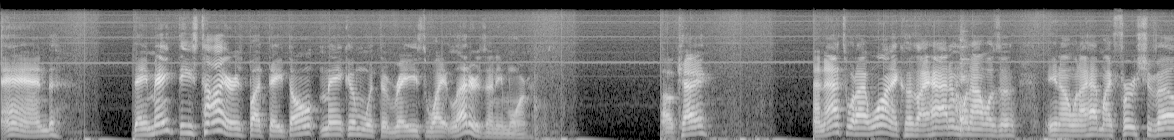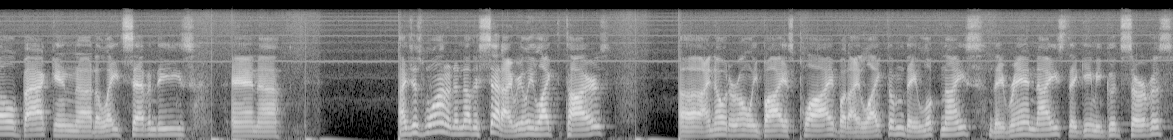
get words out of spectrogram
And they make these tires, but they don't make them with the raised white letters anymore. Okay? And that's what I wanted because I had them when I was a, you know, when I had my first Chevelle back in uh, the late 70s. And uh, I just wanted another set. I really like the tires. Uh, I know they're only bias ply, but I liked them. They look nice. They ran nice. They gave me good service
